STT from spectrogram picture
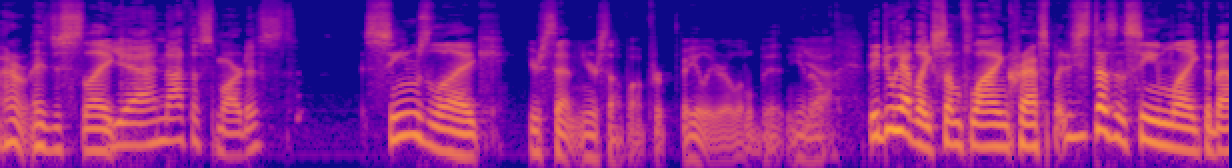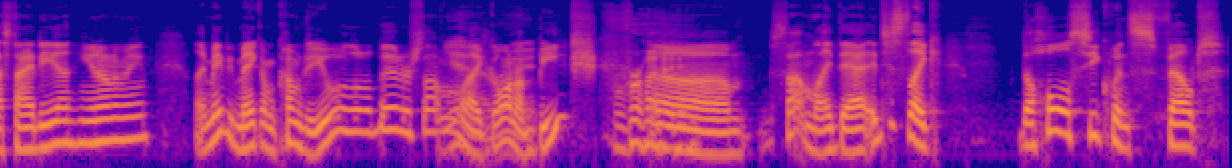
I don't it's just like yeah, not the smartest. seems like you're setting yourself up for failure a little bit, you know. Yeah. They do have like some flying crafts, but it just doesn't seem like the best idea, you know what I mean? Like maybe make them come to you a little bit or something, Yeah, like go on a beach Right. um, something like that. It just like the whole sequence felt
